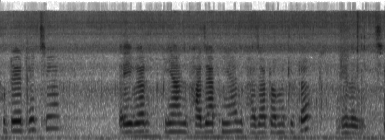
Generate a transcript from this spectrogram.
ফুটে উঠেছে। এইবার পেঁয়াজ, ভাজা পেঁয়াজ, ভাজা টমেটোটা ঢেলে দিচ্ছি।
